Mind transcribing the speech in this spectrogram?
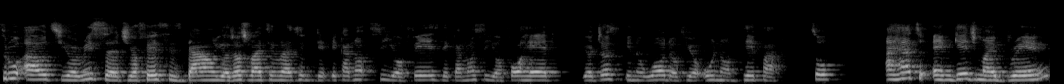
throughout your research, your face is down, you're just writing, writing, they, they, cannot see your face, they cannot see your forehead, you're just in a world of your own on paper. So I had to engage my brain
